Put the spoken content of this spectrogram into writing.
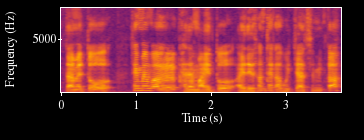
그다음에 또 생명과학을 가장 많이 또 아이들이 선택하고 있지 않습니까?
